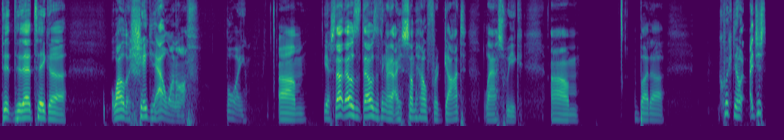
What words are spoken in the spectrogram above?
did, did that take a, while to shake that one off. Boy um yes yeah, so that, that was that was the thing I, I somehow forgot last week. Um but uh quick note i just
